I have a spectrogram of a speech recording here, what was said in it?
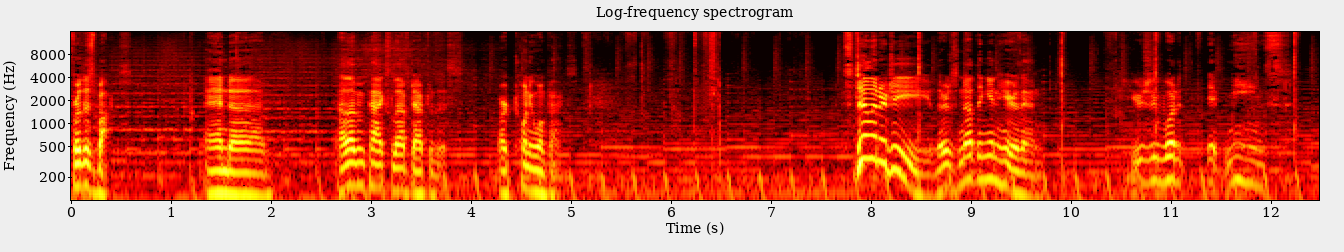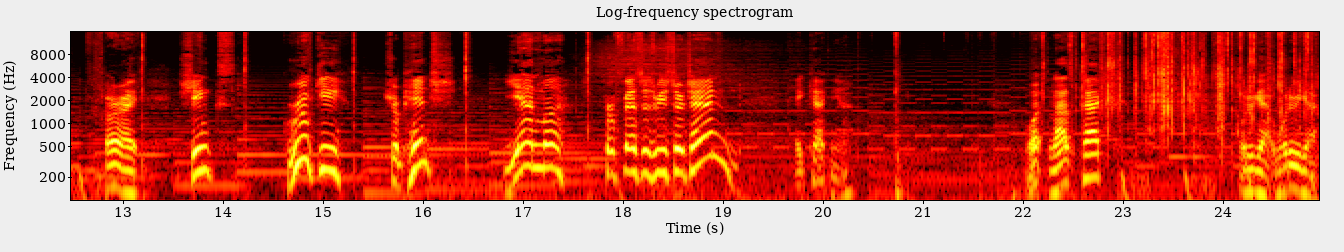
for this box. And uh, 11 packs left after this. Or 21 packs. Steel energy! There's nothing in here then. Usually what it means. Alright. Shinx, Grookey, Trapinch, Yanma, Professor's Research, and a Cacnea. What? Last pack? What do we got? What do we got?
